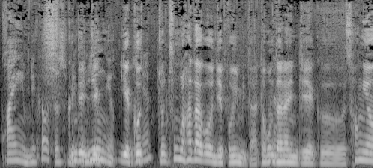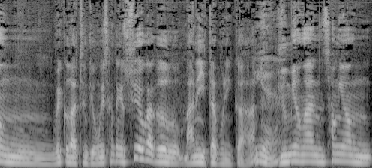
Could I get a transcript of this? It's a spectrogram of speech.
과잉입니까 어떻습니까? 근데 이제 예, 그전 충분하다고 이제 보입니다. 더군다나 네. 이제 그 성형 외과 같은 경우에 상당히 수요가 그 많이 있다 보니까 예. 유명한 성형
